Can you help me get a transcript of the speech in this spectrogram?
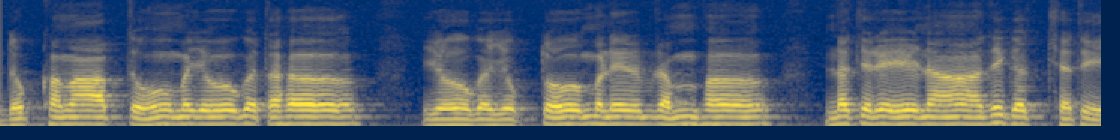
दुखमाप्तोम योगतः योगयुक्तो मुनिर्ब्रह्म, न चिरेणाधिगछति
